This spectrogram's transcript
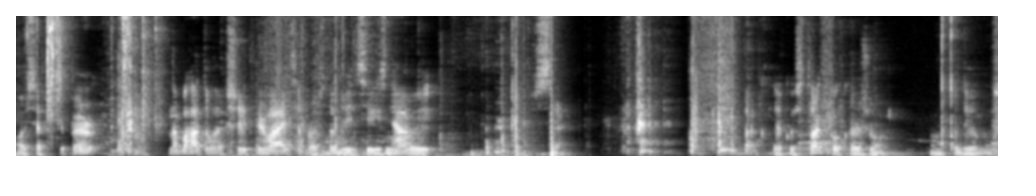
Ось а тепер набагато легше відкривається, просто дивіться їх зняв і все. Так, якось так покажу. Ну, Подивимось.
